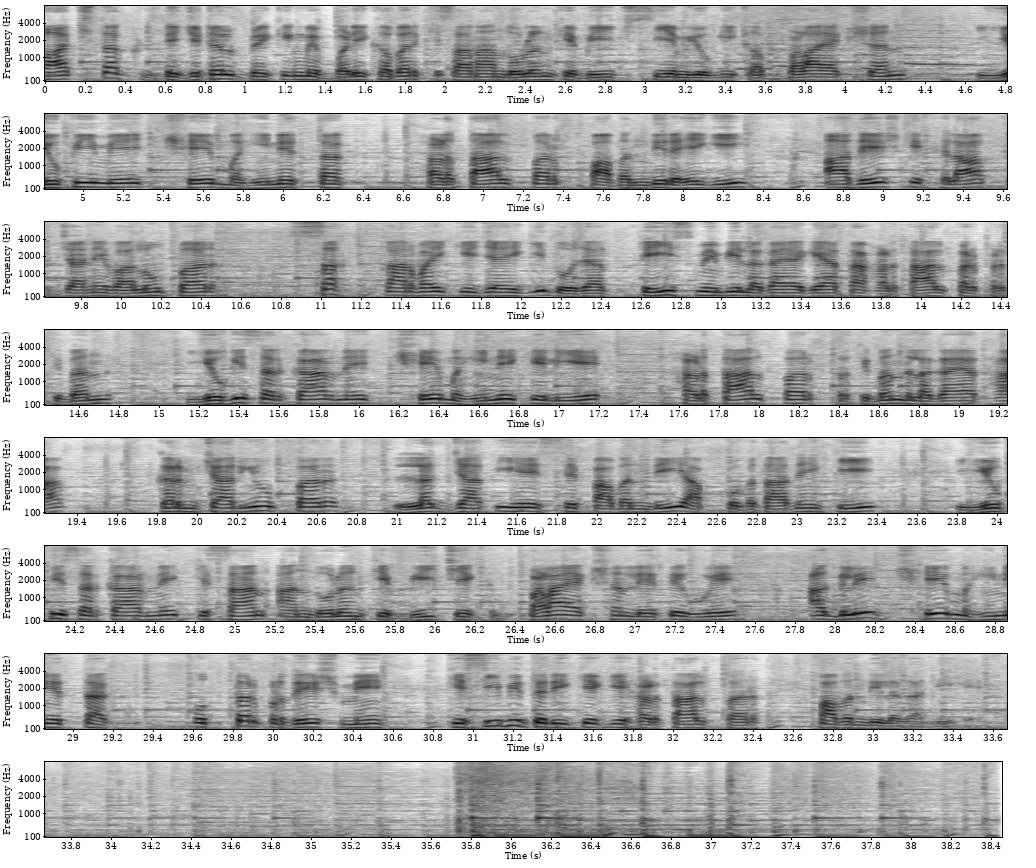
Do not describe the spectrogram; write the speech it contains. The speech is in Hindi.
आज तक डिजिटल ब्रेकिंग में बड़ी खबर, किसान आंदोलन के बीच सीएम योगी का बड़ा एक्शन। यूपी में छह महीने तक हड़ताल पर पाबंदी रहेगी। आदेश के खिलाफ जाने वालों पर सख्त कार्रवाई की जाएगी। 2023 में भी लगाया गया था हड़ताल पर प्रतिबंध। योगी सरकार ने छह महीने के लिए हड़ताल पर प्रतिबंध लगाया था। कर्मचारियों पर लग जाती है इससे पाबंदी। आपको बता दें कि यूपी सरकार ने किसान आंदोलन के बीच एक बड़ा एक्शन लेते हुए अगले छह महीने तक उत्तर प्रदेश में किसी भी तरीके की हड़ताल पर पाबंदी लगा दी है।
